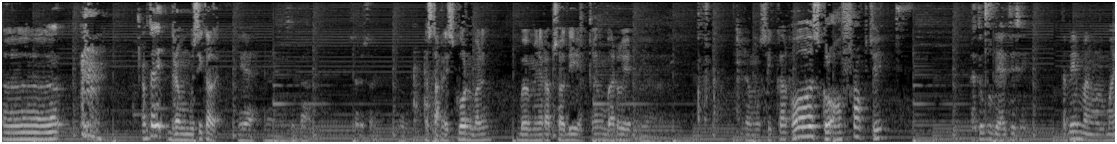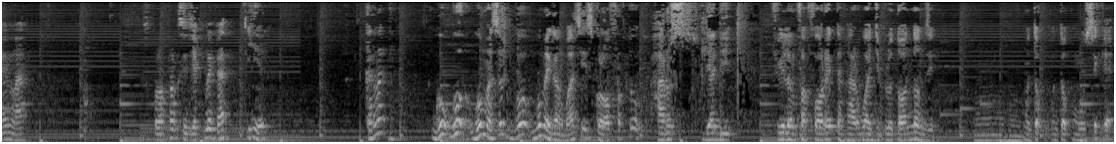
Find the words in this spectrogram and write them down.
Eh apa tadi? Drama musikal ya? Iya, yang musikal. Sorry, sorry. A Star is Born paling. Bohemian Rhapsody ya, yang baru ya. Iya. Drama musikal. Oh, School of Rock cuy. Nah, itu gue aja sih. Tapi emang lumayan lah. School of Rock si Jack Black kan? Iya. Karena gue gue gue masuk gue gue megang banget sih School of Rock tuh harus jadi film favorit yang harus wajib lu tonton sih untuk untuk musik ya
